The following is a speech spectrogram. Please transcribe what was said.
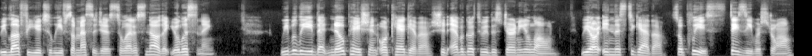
We'd love for you to leave some messages to let us know that you're listening. We believe that no patient or caregiver should ever go through this journey alone. We are in this together, so please stay zebra strong.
